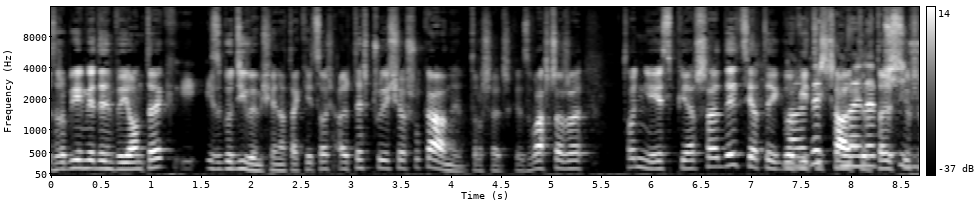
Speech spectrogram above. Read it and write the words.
zrobiłem jeden wyjątek i, i zgodziłem się na takie coś, ale też czuję się oszukany troszeczkę. Zwłaszcza, że to nie jest pierwsza edycja tej No, wiesz, Charter. To jest już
